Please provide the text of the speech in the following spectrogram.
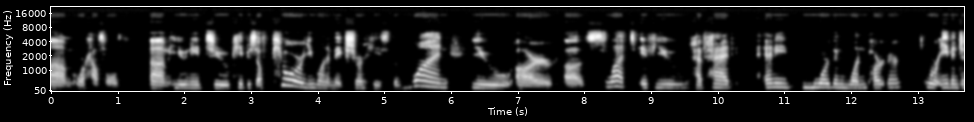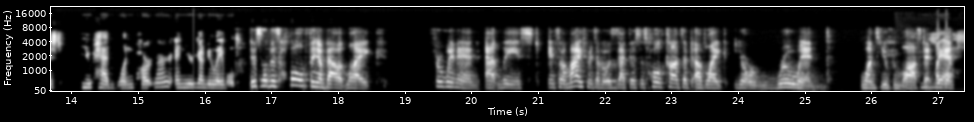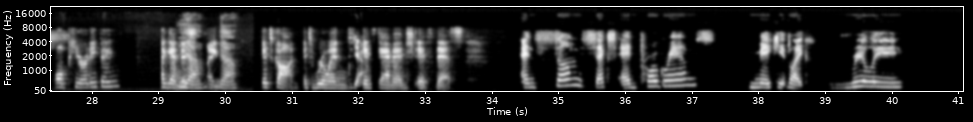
um, or households. Um, you need to keep yourself pure. You want to make sure he's the one. You are a slut if you have had any more than one partner, or even just you had one partner and you're going to be labeled. There's this whole thing about like for women at least in some of my experience of it was that there's this whole concept of like you're ruined once you've lost it. Like that whole purity thing. Again, this yeah, like yeah. it's gone. It's ruined. Yeah. It's damaged. It's this. And some sex ed programs make it like really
